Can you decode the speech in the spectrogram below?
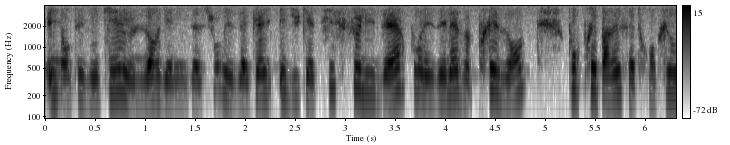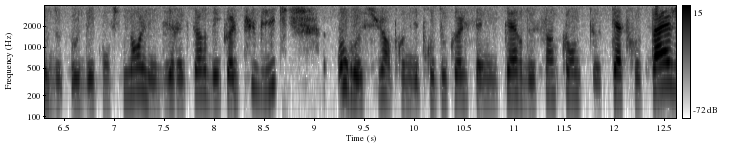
ayant évoqué l'organisation des accueils éducatifs solidaires pour les élèves présents. Pour préparer cette rentrée au, déconfinement, les directeurs d'écoles publiques ont reçu un premier protocole sanitaire de 54 pages.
